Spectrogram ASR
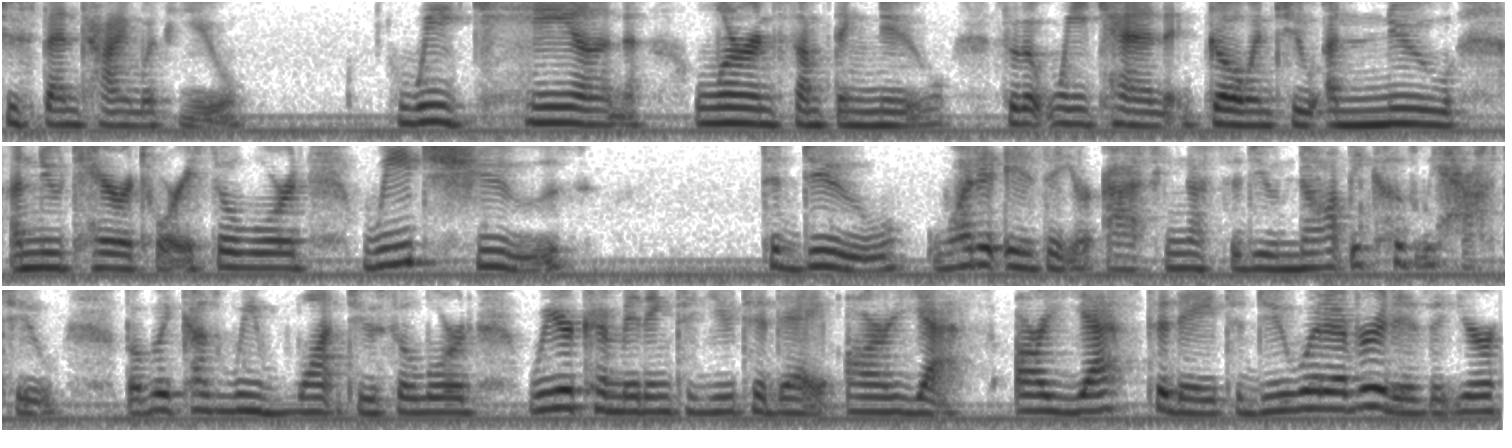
to spend time with you. We can learn something new so that we can go into a new a new territory. So lord we choose to do what it is that you're asking us to do, not because we have to, but because we want to. So, Lord, we are committing to you today our yes, our yes today to do whatever it is that you're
